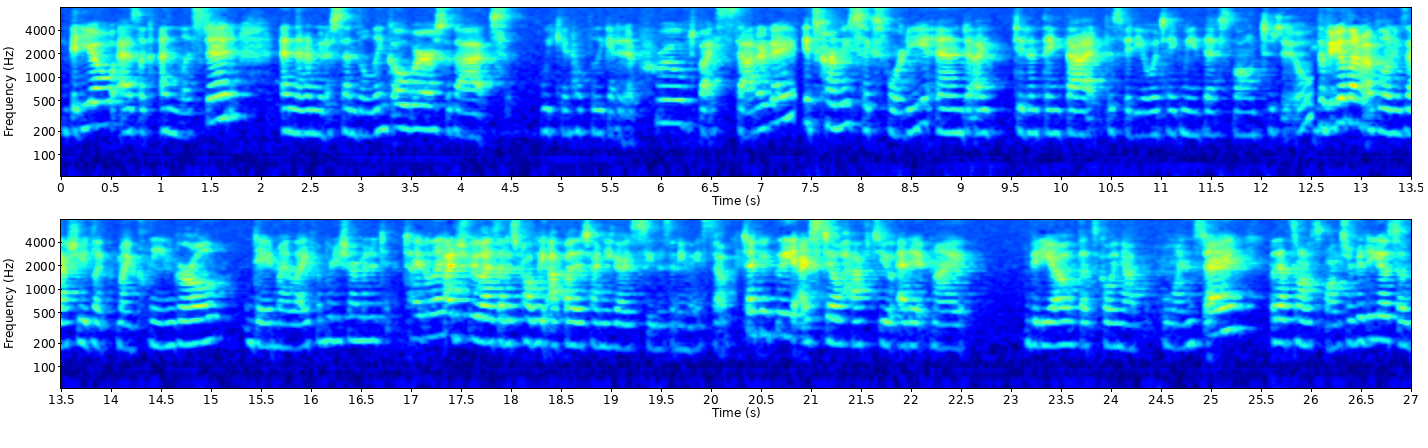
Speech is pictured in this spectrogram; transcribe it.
video as like unlisted and then I'm going to send the link over so that we can hopefully get it approved by Saturday. It's currently 6.40 and I didn't think that this video would take me this long to do. The video that I'm uploading is actually like my clean girl day in my life i'm pretty sure i'm gonna title it i just realized that it's probably up by the time you guys see this anyway so technically i still have to edit my video that's going up wednesday but that's not a sponsored video so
